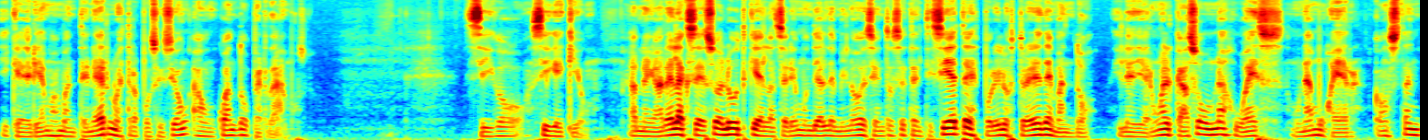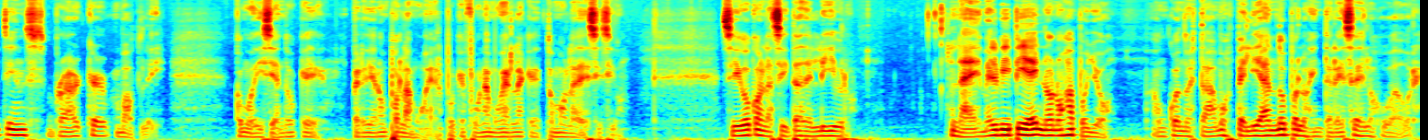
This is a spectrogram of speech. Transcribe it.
y que deberíamos mantener nuestra posición aun cuando perdamos. Sigo, sigue Kion. Al negar el acceso a Lutke a la Serie Mundial de 1977, Sport Illustrated demandó y le dieron el caso a una juez, una mujer, Constantine Barker Motley, como diciendo que perdieron por la mujer, porque fue una mujer la que tomó la decisión. Sigo con las citas del libro. La MLBPA no nos apoyó, aun cuando estábamos peleando por los intereses de los jugadores.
